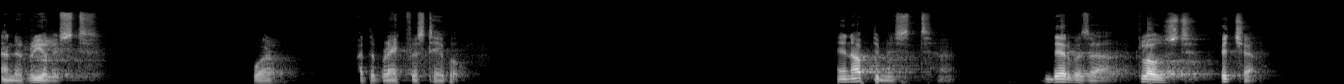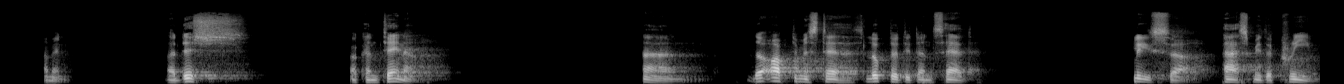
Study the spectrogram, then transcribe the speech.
and a realist were at the breakfast table. An optimist, there was a closed pitcher, I mean, a dish, a container, and the optimist looked at it and said, Please, uh, pass me the cream.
